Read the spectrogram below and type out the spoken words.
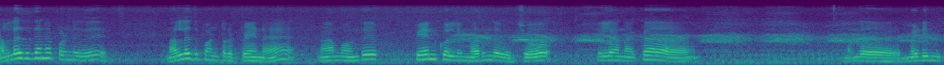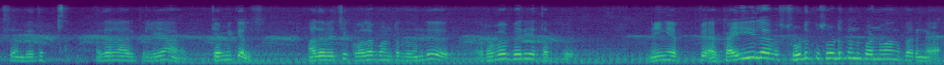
நல்லது தானே பண்ணுது? நல்லது பண்ணுற பேனை நாம் வந்து பேன் கொல்லி மருந்தை வச்சோ இல்லைனாக்கா அந்த மெடிமிக்ஸ் அந்த இது இதெல்லாம் இருக்கு இல்லையா? கெமிக்கல்ஸ். அதை வச்சு கொலை பண்ணுறது வந்து ரொம்ப பெரிய தப்பு. நீங்கள் கையில் சொடுக்கு சொடுக்குன்னு பண்ணுவாங்க பாருங்கள்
